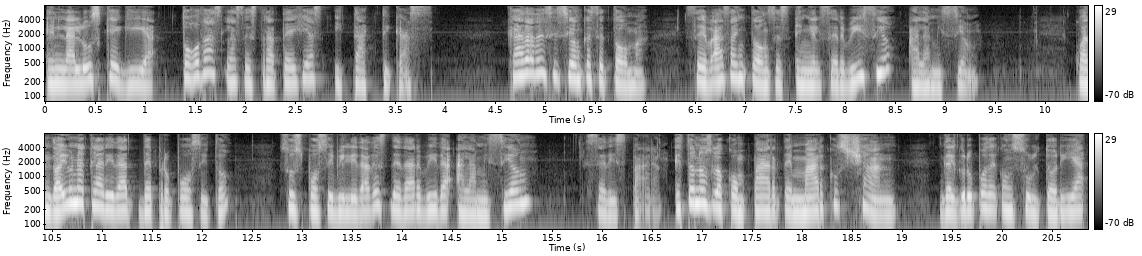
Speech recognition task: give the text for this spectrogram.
en la luz que guía todas las estrategias y tácticas. Cada decisión que se toma se basa entonces en el servicio a la misión. Cuando hay una claridad de propósito, sus posibilidades de dar vida a la misión se disparan. Esto nos lo comparte Marcus Chan del grupo de consultoría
